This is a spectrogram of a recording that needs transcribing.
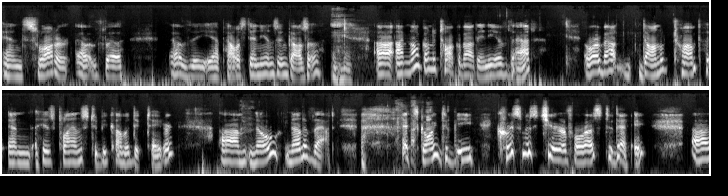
and slaughter of uh, of the uh, Palestinians in Gaza. Mm-hmm. Uh, I'm not going to talk about any of that or about Donald Trump and his plans to become a dictator. Um, no, none of that. it's going to be Christmas cheer for us today. Uh,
